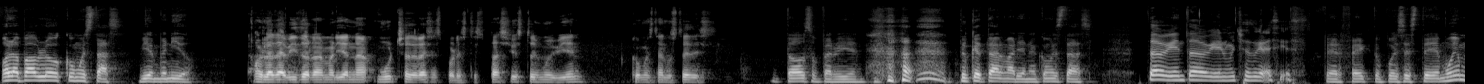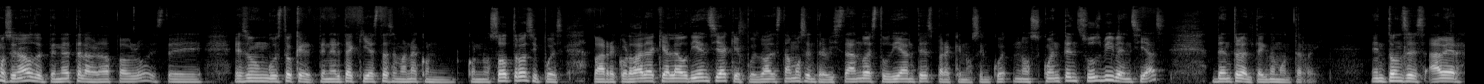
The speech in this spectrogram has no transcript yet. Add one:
Hola Pablo, ¿cómo estás? Bienvenido. Hola David, hola Mariana, muchas gracias por este espacio, estoy muy bien. ¿Cómo están ustedes? Todo súper bien. ¿Tú qué tal Mariana? ¿Cómo estás? Todo bien, todo bien, muchas gracias. Perfecto, pues este, muy emocionados de tenerte, la verdad, Pablo. Este, es un gusto que tenerte aquí esta semana con, con nosotros y pues para recordarle aquí a la audiencia que pues estamos entrevistando a estudiantes para que nos, nos cuenten sus vivencias dentro del TEC de Monterrey. Entonces, a ver,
